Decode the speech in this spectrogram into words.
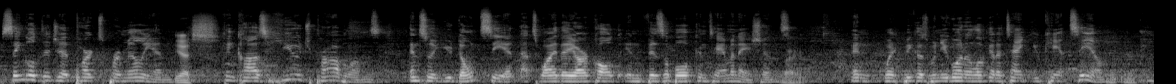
single-digit parts per million. yes Can cause huge problems, and so you don't see it. That's why they are called invisible contaminations. Right. And when, because when you go in and look at a tank, you can't see them.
